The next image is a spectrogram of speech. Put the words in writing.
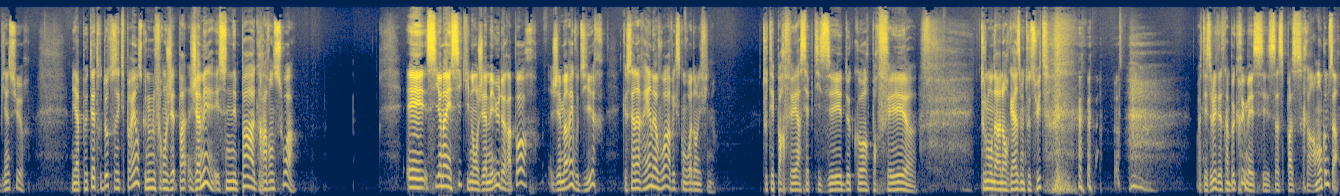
bien sûr. Mais il y a peut-être d'autres expériences que nous ne ferons jamais et ce n'est pas grave en soi. Et s'il y en a ici qui n'ont jamais eu de rapport, j'aimerais vous dire que ça n'a rien à voir avec ce qu'on voit dans les films. Tout est parfait, aseptisé, deux corps parfaits. Euh, tout le monde a un orgasme tout de suite. Désolé d'être un peu cru, mais ça se passe rarement comme ça.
